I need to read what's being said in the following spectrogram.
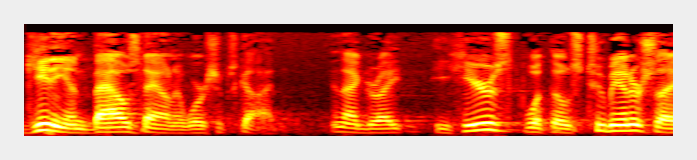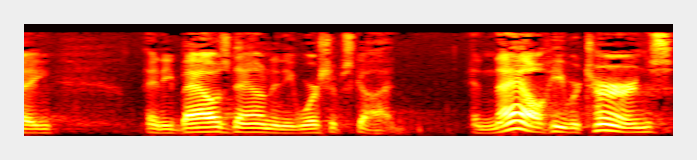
Gideon bows down and worships God. Isn't that great? He hears what those two men are saying and he bows down and he worships God. And now he returns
